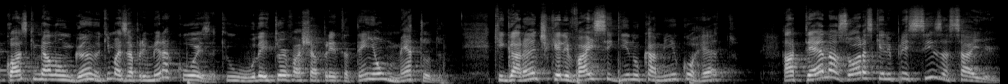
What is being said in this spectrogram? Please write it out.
quase que me alongando aqui, mas a primeira coisa que o leitor faixa preta tem é um método que garante que ele vai seguir no caminho correto, até nas horas que ele precisa sair,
